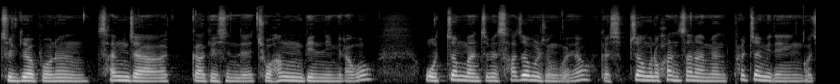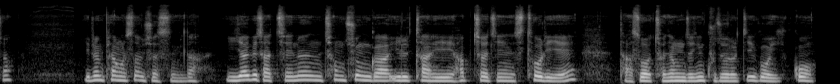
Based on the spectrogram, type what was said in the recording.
즐겨보는 사용자가 계신데 조항빈님이라고 5점 만점에 4점을 준 거예요. 그러니까 10점으로 환산하면 8점이 되는 거죠. 이런 평을 써주셨습니다. 이야기 자체는 청춘과 일탈이 합쳐진 스토리에 다소 전형적인 구조를 띠고 있고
